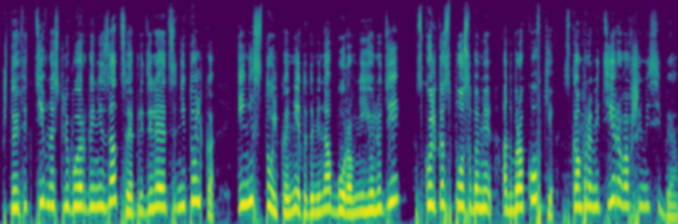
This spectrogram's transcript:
что эффективность любой организации определяется не только и не столько методами набора в нее людей, сколько способами отбраковки скомпрометировавшими себя.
